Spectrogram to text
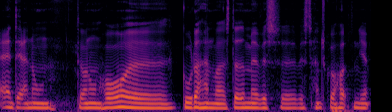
ja, det, er nogle, det var nogle hårde øh, gutter, han var afsted med, hvis, øh, hvis han skulle have holdt den hjem.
